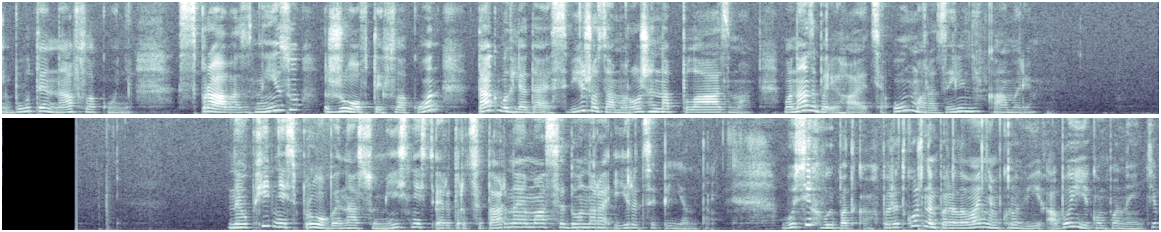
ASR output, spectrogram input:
бути на флаконі. Справа знизу жовтий флакон. Так виглядає свіжо заморожена плазма. Вона зберігається у морозильній камері. Необхідність проби на сумісність еритроцитарної маси донора і реципієнта. В усіх випадках перед кожним переливанням крові або її компонентів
